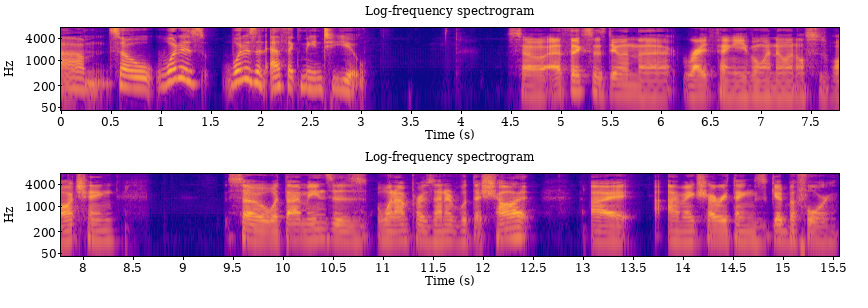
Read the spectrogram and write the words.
Um, so what is what does an ethic mean to you? So ethics is doing the right thing even when no one else is watching so what that means is when I'm presented with the shot, I I make sure everything's good before.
